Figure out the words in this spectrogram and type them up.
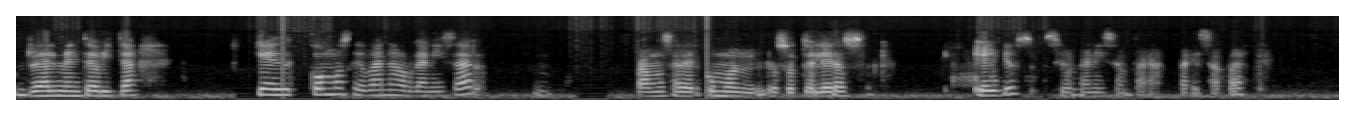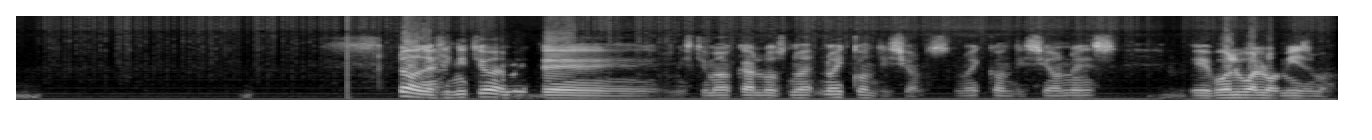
realmente ahorita ¿qué, cómo se van a organizar. Vamos a ver cómo los hoteleros ellos se organizan para, para esa parte. No, definitivamente, mi estimado Carlos, no, no hay condiciones, no hay condiciones, eh, vuelvo a lo mismo,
